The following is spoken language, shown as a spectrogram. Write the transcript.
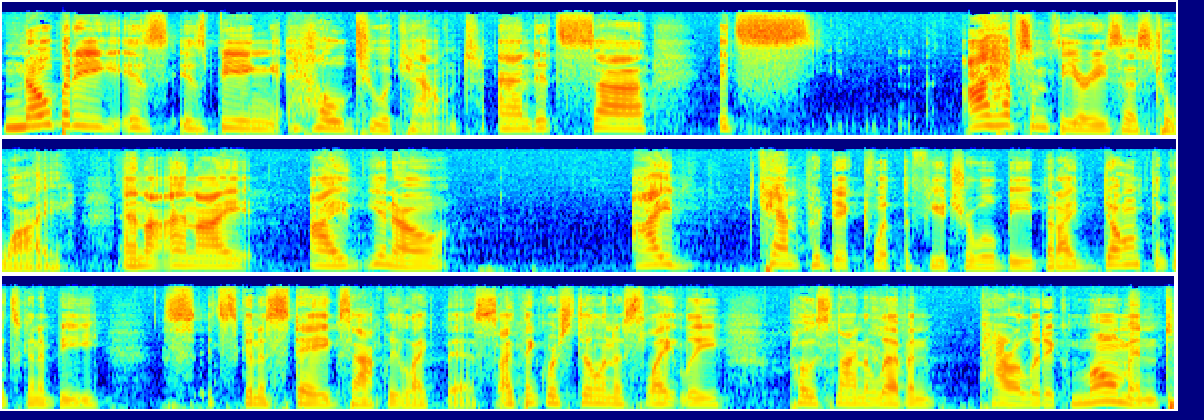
nobody is, is being held to account. And it's, uh, it's, I have some theories as to why. And, and I, I, you know, I can't predict what the future will be, but I don't think it's going to be it's going to stay exactly like this. I think we're still in a slightly post 9 11 paralytic moment,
